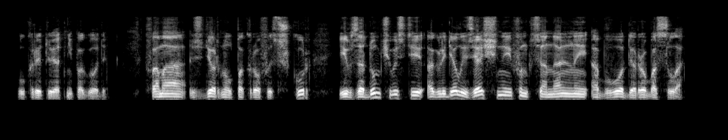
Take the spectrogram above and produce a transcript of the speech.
укрытую от непогоды. Фома сдернул покров из шкур и в задумчивости оглядел изящные функциональные обводы робосла.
